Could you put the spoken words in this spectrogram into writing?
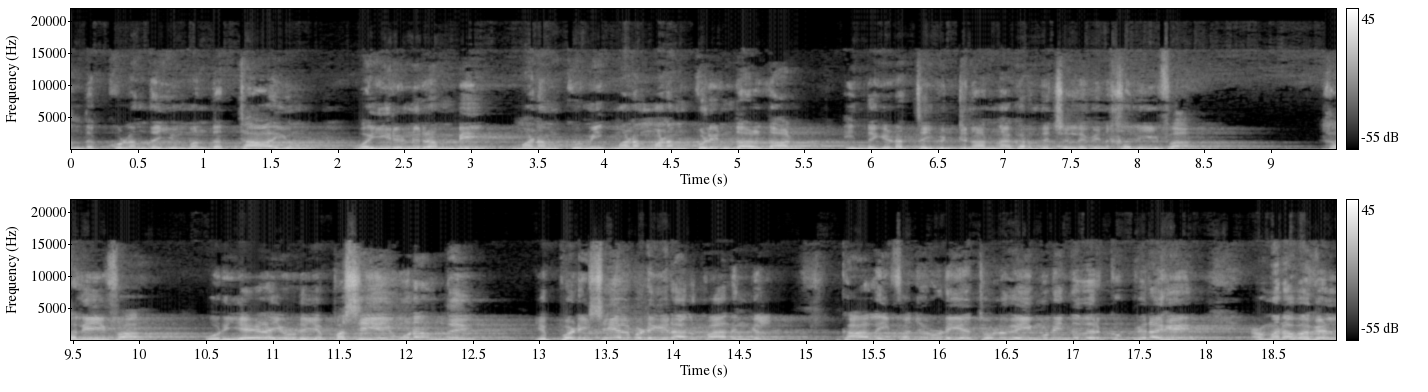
அந்த குழந்தையும் அந்த தாயும் வயிறு நிரம்பி மனம் குமி மனம் மனம் குளிர்ந்தால்தான் இந்த இடத்தை விட்டு நான் நகர்ந்து செல்லுவேன். ஹலீஃபா ஹலீஃபா ஒரு ஏழையுடைய பசியை உணர்ந்து எப்படி செயல்படுகிறார் பாருங்கள். காலை ஃபஜருடைய தொழுகை முடிந்ததற்கு பிறகு அமர் அவர்கள்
